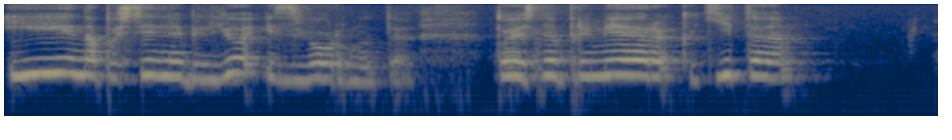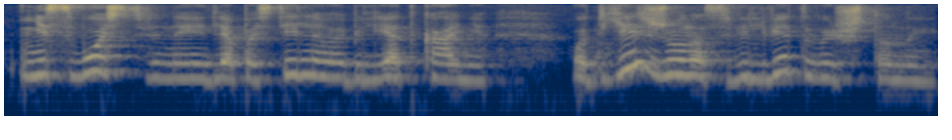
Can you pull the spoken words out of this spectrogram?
и на постельное белье извернутое. То есть, например, какие-то несвойственные для постельного белья ткани. Вот есть же у нас вельветовые штаны,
